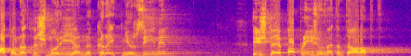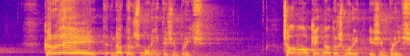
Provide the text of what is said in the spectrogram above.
apo natyrshmëria në krejt njerëzimin ishte e paprishur vetëm te arabët. Krejt natyrshmëritë ishin prish. Çka do me thonë krejt natyrshmëritë ishin prish?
